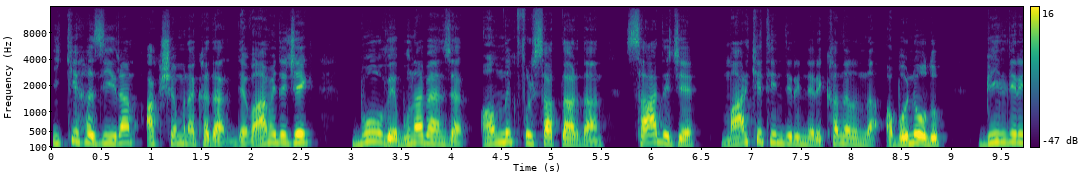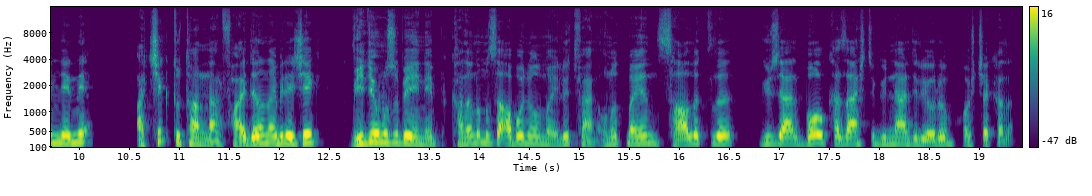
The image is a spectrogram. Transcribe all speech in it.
2 Haziran akşamına kadar devam edecek. Bu ve buna benzer anlık fırsatlardan sadece market indirimleri kanalına abone olup bildirimlerini açık tutanlar faydalanabilecek. Videomuzu beğenip kanalımıza abone olmayı lütfen unutmayın. Sağlıklı, güzel, bol kazançlı günler diliyorum. Hoşçakalın.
